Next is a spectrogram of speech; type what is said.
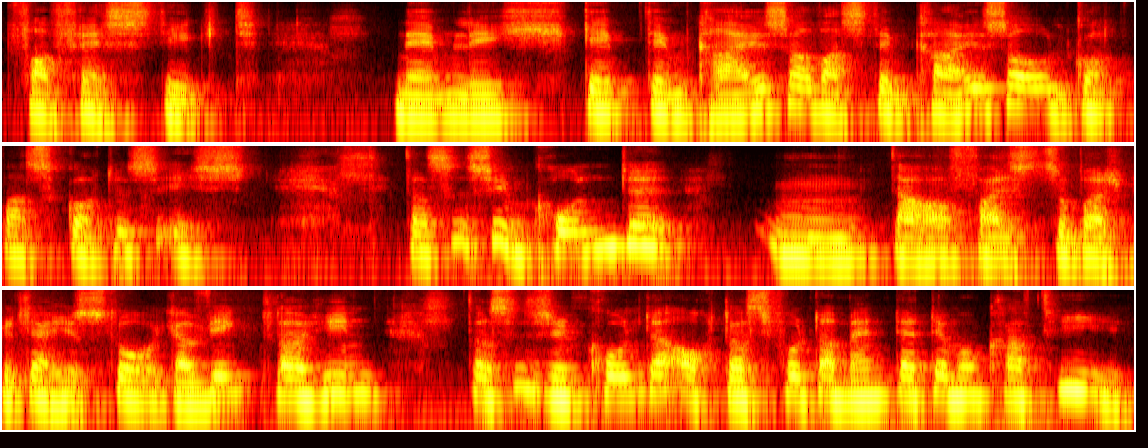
verfestigt, nämlich gebt dem Kaiser, was dem Kaiser und Gott, was Gottes ist. Das ist im Grunde, hm, darauf weist zum Beispiel der Historiker Winkler hin, das ist im Grunde auch das Fundament der Demokratie.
